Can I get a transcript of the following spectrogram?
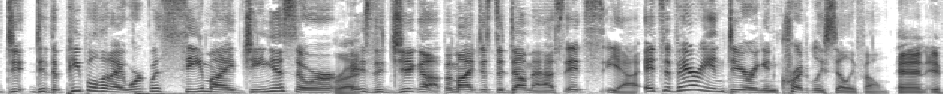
Do, do the people that I work with see my genius, or Right. is the jig up? Am I just a dumbass? It's yeah, it's a very endearing, incredibly silly film. And if,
